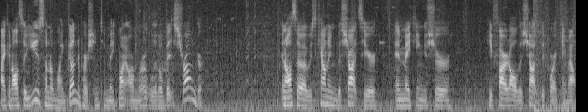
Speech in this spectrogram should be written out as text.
I can also use some of my gun depression to make my armor a little bit stronger. And also I was counting the shots here and making sure he fired all the shots before I came out.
